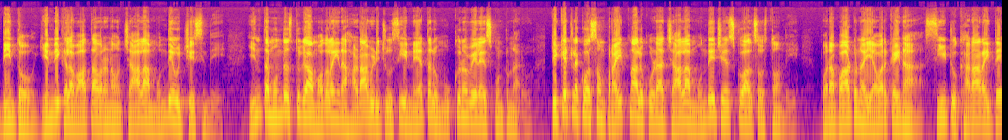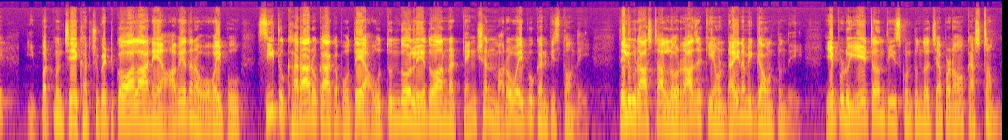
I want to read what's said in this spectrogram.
దీంతో ఎన్నికల వాతావరణం చాలా ముందే వచ్చేసింది. ఇంత ముందస్తుగా మొదలైన హడావిడి చూసి నేతలు ముక్కున వేలేసుకుంటున్నారు. టికెట్ల కోసం ప్రయత్నాలు కూడా చాలా ముందే చేసుకోవాల్సి వస్తోంది. పొరపాటున ఎవరికైనా సీటు ఖరారైతే ఇప్పట్నుంచే ఖర్చు పెట్టుకోవాలా అనే ఆవేదన ఓవైపు సీటు ఖరారు కాకపోతే అవుతుందో లేదో అన్న టెన్షన్ మరోవైపు కనిపిస్తోంది. తెలుగు రాష్ట్రాల్లో రాజకీయం డైనమిక్గా ఉంటుంది. ఎప్పుడు ఏ టర్న్ తీసుకుంటుందో చెప్పడం కష్టం.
